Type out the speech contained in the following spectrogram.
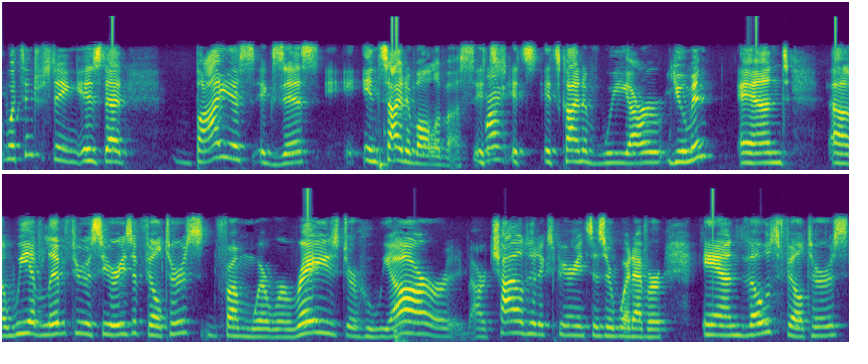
what's interesting is that bias exists inside of all of us. It's right. it's it's kind of we are human and uh, we have lived through a series of filters from where we're raised or who we are or our childhood experiences or whatever. And those filters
